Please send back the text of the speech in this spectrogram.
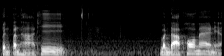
เป็นปัญหาที่บรรดาพ่อแม่เนี่ย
